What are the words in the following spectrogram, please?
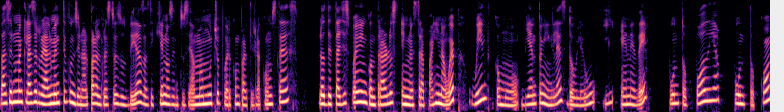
Va a ser una clase realmente funcional para el resto de sus vidas, así que nos entusiasma mucho poder compartirla con ustedes. Los detalles pueden encontrarlos en nuestra página web, wind, como viento en inglés, w-i-n-d.podia.com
